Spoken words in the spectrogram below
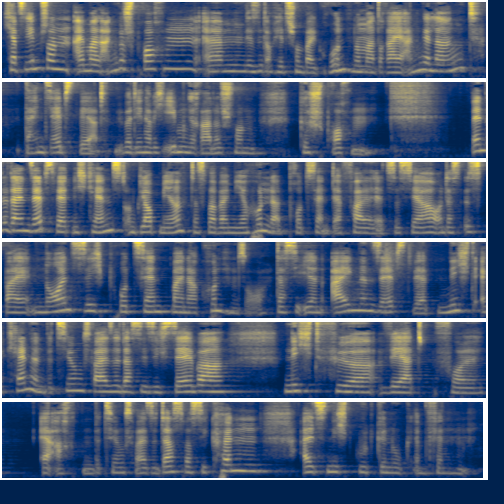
Ich habe es eben schon einmal angesprochen. Ähm, wir sind auch jetzt schon bei Grund Nummer drei angelangt. Dein Selbstwert, über den habe ich eben gerade schon gesprochen. Wenn du deinen Selbstwert nicht kennst, und glaub mir, das war bei mir 100 Prozent der Fall letztes Jahr, und das ist bei 90 Prozent meiner Kunden so, dass sie ihren eigenen Selbstwert nicht erkennen, beziehungsweise dass sie sich selber nicht für wertvoll erachten, beziehungsweise das, was sie können, als nicht gut genug empfinden.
